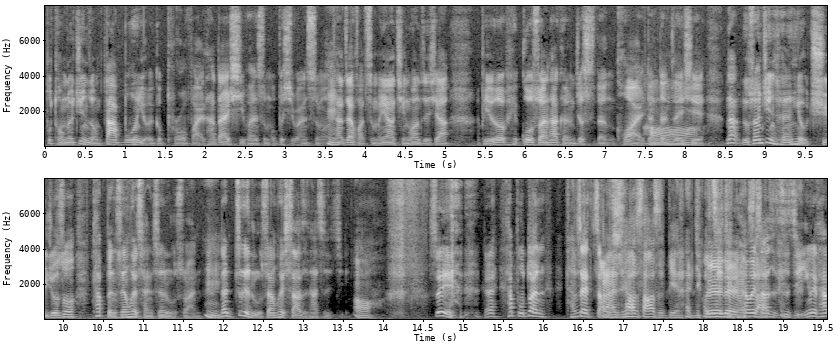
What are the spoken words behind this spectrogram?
不同的菌种大部分有一个 profile，它大概喜欢什么，不喜欢什么，它在什么样的情况之下，比如说过酸，它可能就死得很快，等等这些。哦、那乳酸菌很有趣，就是说它本身会产生乳酸，嗯，那这个乳酸会杀死它自己。哦。所以，哎，它不断在找，本来是要杀死别人，对对对，它会杀死自己，因为它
